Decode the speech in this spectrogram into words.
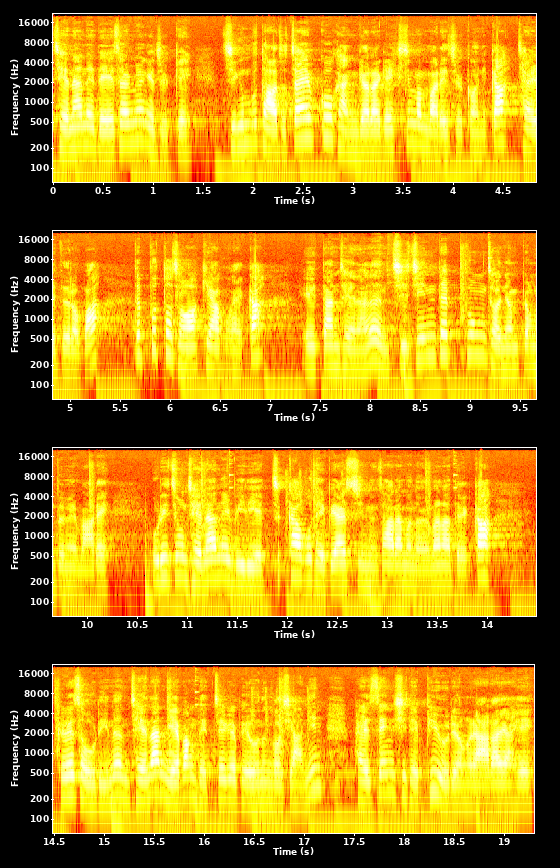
재난에 대해 설명해 줄게. 지금부터 아주 짧고 간결하게 핵심만 말해 줄 거니까 잘 들어봐. 뜻부터 정확히 하고 갈까? 일단 재난은 지진, 태풍, 전염병 등을 말해. 우리 중 재난을 미리 예측하고 대비할 수 있는 사람은 얼마나 될까? 그래서 우리는 재난 예방 대책을 배우는 것이 아닌 발생 시 대피 요령을 알아야 해.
